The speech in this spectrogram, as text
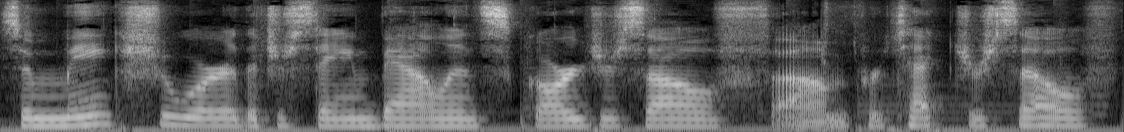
So, make sure that you're staying balanced, guard yourself, um, protect yourself,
